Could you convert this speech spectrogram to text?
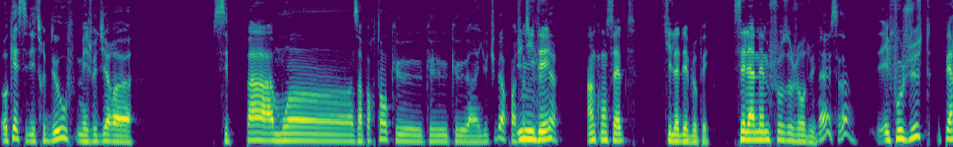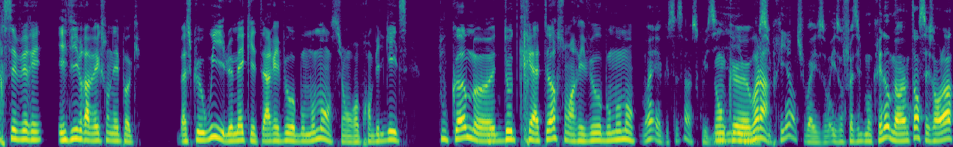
ok, c'est des trucs de ouf, mais je veux dire, euh, c'est pas moins important que, que, que YouTuber. Enfin, Une idée. un concept qu'il a développé. C'est la même chose aujourd'hui. Ouais, c'est ça. Il faut juste persévérer et vivre avec son époque. Parce que oui, le mec est arrivé au bon moment, si on reprend Bill Gates. Tout comme euh, d'autres créateurs sont arrivés au bon moment. Ouais, c'est ça, Squeezie Donc, euh, ou voilà. Cyprien, tu vois, ils ont, ils ont choisi le bon créneau, mais en même temps, ces gens-là,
